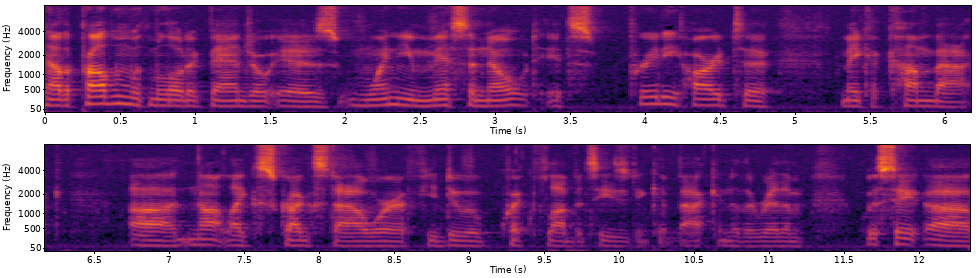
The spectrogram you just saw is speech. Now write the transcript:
Now the problem with melodic banjo is when you miss a note, it's pretty hard to make a comeback. Uh, not like Scruggs style, where if you do a quick flub, it's easy to get back into the rhythm. With say, uh,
